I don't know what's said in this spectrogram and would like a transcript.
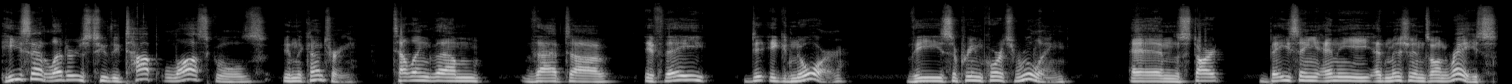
He sent letters to the top law schools in the country telling them that uh, if they d- ignore the Supreme Court's ruling and start basing any admissions on race,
